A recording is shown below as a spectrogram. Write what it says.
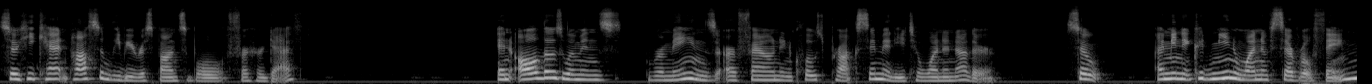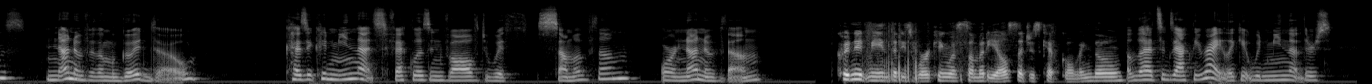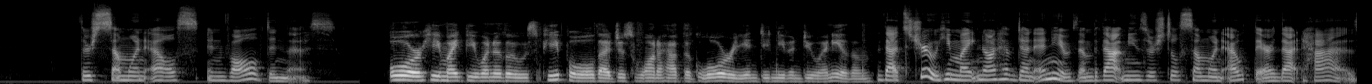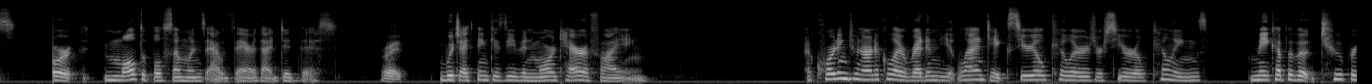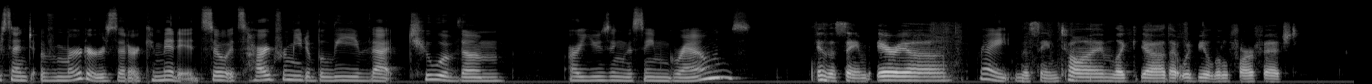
So he can't possibly be responsible for her death. And all those women's remains are found in close proximity to one another. So, I mean, it could mean one of several things, none of them good though, because it could mean that Svekla's involved with some of them or none of them. Couldn't it mean that he's working with somebody else that just kept going though? That's exactly right. Like it would mean that there's there's someone else involved in this. Or he might be one of those people that just want to have the glory and didn't even do any of them. That's true. He might not have done any of them, but that means there's still someone out there that has, or multiple someone's out there that did this. Right. Which I think is even more terrifying. According to an article I read in The Atlantic, serial killers or serial killings make up about 2% of murders that are committed. So it's hard for me to believe that two of them are using the same grounds. In the same area. Right. In the same time. Like yeah that would be a little far-fetched.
